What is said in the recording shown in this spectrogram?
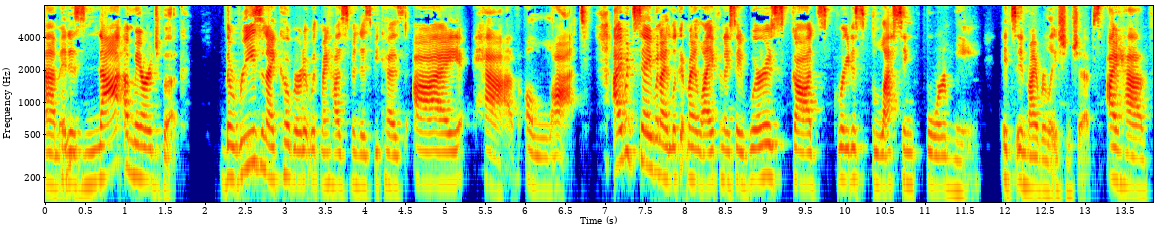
Um, it is not a marriage book. The reason I co wrote it with my husband is because I have a lot. I would say when I look at my life and I say, where is God's greatest blessing for me? It's in my relationships. I have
